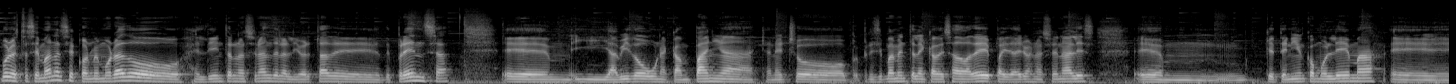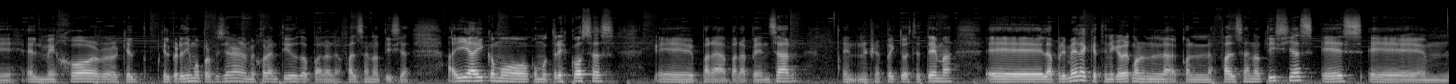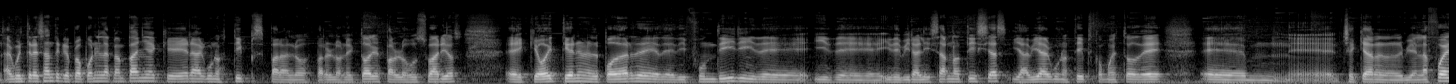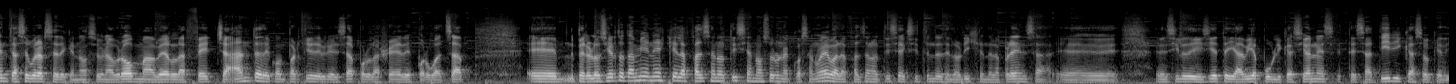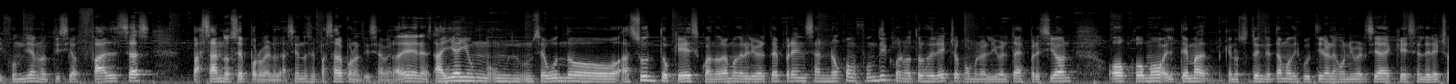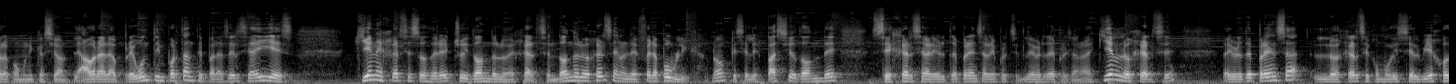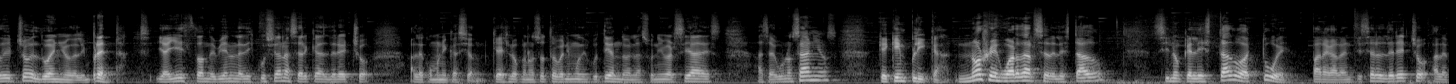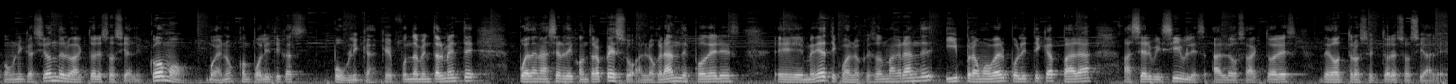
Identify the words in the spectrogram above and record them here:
Bueno, esta semana se ha conmemorado el Día Internacional de la Libertad de, Prensa eh, y ha habido una campaña que han hecho principalmente el encabezado ADEPA y Diarios Nacionales eh, que tenían como lema eh, el mejor, que el, periodismo profesional es el mejor antídoto para las falsas noticias. Ahí hay como, tres cosas para pensar en respecto a este tema. Eh, la primera, que tiene que ver con, las falsas noticias, es eh, algo interesante que propone la campaña, que era algunos tips para los, para los lectores, para los usuarios, eh, que hoy tienen el poder de, difundir y de, y, de, y de, viralizar noticias. Y había algunos tips como esto de chequear bien la fuente, asegurarse de que no sea una broma, ver la fecha antes de compartir y viralizar por las redes, por WhatsApp. pero lo cierto también es que las falsas noticias no son una cosa nueva, las falsas noticias existen desde el origen de la prensa. Eh, en el siglo XVII ya había publicaciones este, satíricas o que difundían noticias falsas pasándose por verdad, haciéndose pasar por noticias verdaderas. Ahí hay un, segundo asunto que es cuando hablamos de la libertad de prensa, no confundir con otros derechos como la libertad de expresión o como el tema que nosotros intentamos discutir en las universidades, que es el derecho a la comunicación. Ahora, la pregunta importante para hacerse ahí es, quién ejerce esos derechos y dónde los ejercen. ¿Dónde lo ejercen? En la esfera pública, ¿no? que es el espacio donde se ejerce la libertad de prensa, la libertad de expresión. ¿quién lo ejerce? La libertad de prensa lo ejerce, como dice el viejo dicho, el dueño de la imprenta. Y ahí es donde viene la discusión acerca del derecho a la comunicación, que es lo que nosotros venimos discutiendo en las universidades hace algunos años, que qué implica no resguardarse del Estado, sino que el Estado actúe para garantizar el derecho a la comunicación de los actores sociales. ¿Cómo? Bueno, con políticas públicas que fundamentalmente puedan hacer de contrapeso a los grandes poderes eh, mediáticos, a los que son más grandes, y promover políticas para hacer visibles a los actores de otros sectores sociales.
